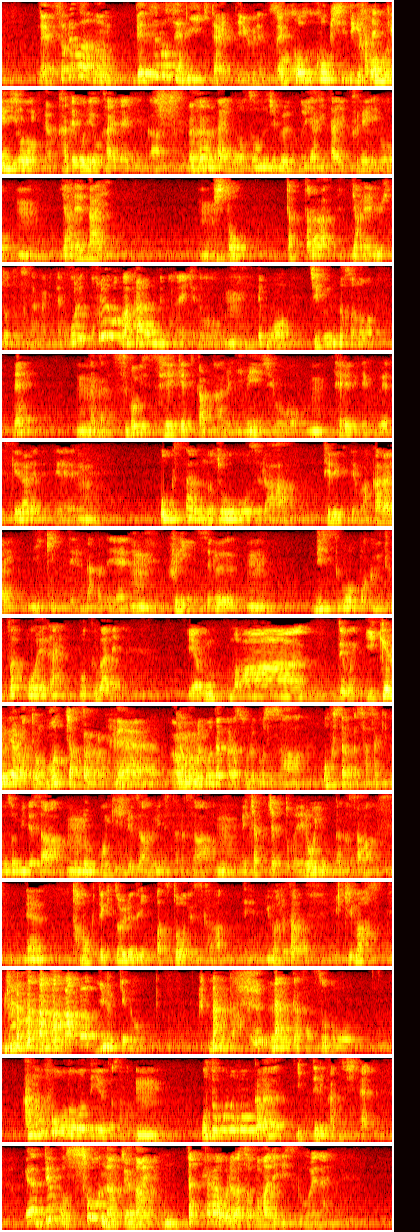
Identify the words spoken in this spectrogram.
ね、それは、あの、別路線に行きたいっていう、ね、そう好好奇心的な、カテゴリーを。カテゴリーを変えたいっていうか、うん本来のその自分のやりたいプレイをうん。やれないうん。人だったら、やれる人とつながりたい。俺、これは分からんでもないけど、うん。でも、自分のその、ね、うんなんかすごい清潔感のあるイメージをうん。テレビで植え付けられてて、うん。奥さんの情報すらテレビで分かられにきってる中で、うん。不倫するうん。リスクを僕は負えない。僕はね。いや、まあ、でも、いけるやろと思っちゃったんだろうね。いや俺もだからそれこそさ、奥さんが佐々木希でさ、うん六本木ヒルズ歩いてたらさ、うんめちゃくちゃドエロい女がさ、ね、多目的トイレで一発どうですかって言われたら、行きますって言う言うけど、なんか、なんかさ、その、あの報道で言うとさ、うん。男の方から言ってる感じしない、いや、でも、そうなんじゃないよ。だったら俺はそこまでリスクを負えない。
